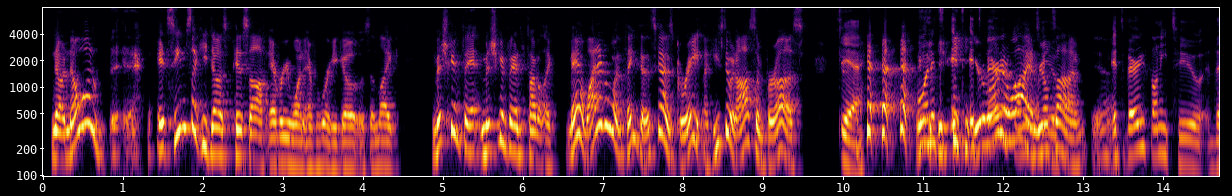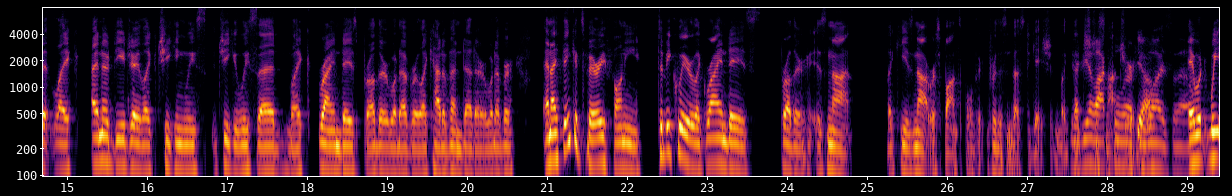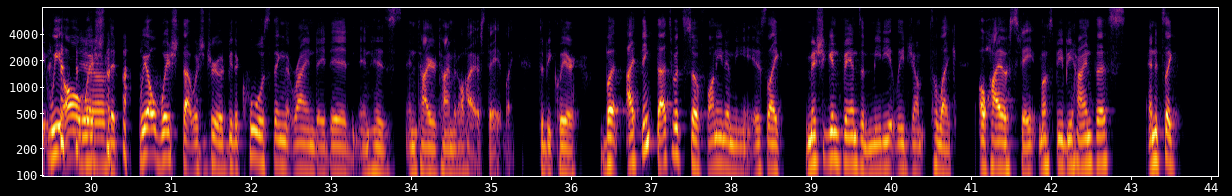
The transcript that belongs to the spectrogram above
no, no one. It seems like he does piss off everyone everywhere he goes, and like Michigan fan, Michigan fans are talking about like, man, why did everyone think that this guy's great? Like he's doing awesome for us. yeah. well, it's- it's- it's you're learning why in funny, real time. Yeah, It's very funny too that like I know DJ like cheekily cheekily said like Ryan Day's brother whatever like had a vendetta or whatever, and I think it's very funny to be clear like Ryan Day's brother is not like he is not responsible th- for this investigation like It'd that's be a just lot not cooler true. if Yeah. it was though. It would we we all wish that we all wish that was true. It'd be the coolest thing that Ryan Day did in his entire time at Ohio State, like to be clear. But I think that's what's so funny to me is like Michigan fans immediately jump to like Ohio State must be behind this. And it's like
